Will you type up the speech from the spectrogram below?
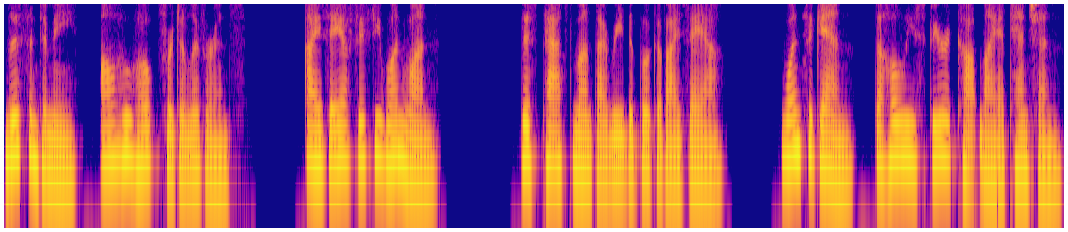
Listen to me, all who hope for deliverance. Isaiah 51 1. This past month I read the book of Isaiah. Once again, the Holy Spirit caught my attention.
